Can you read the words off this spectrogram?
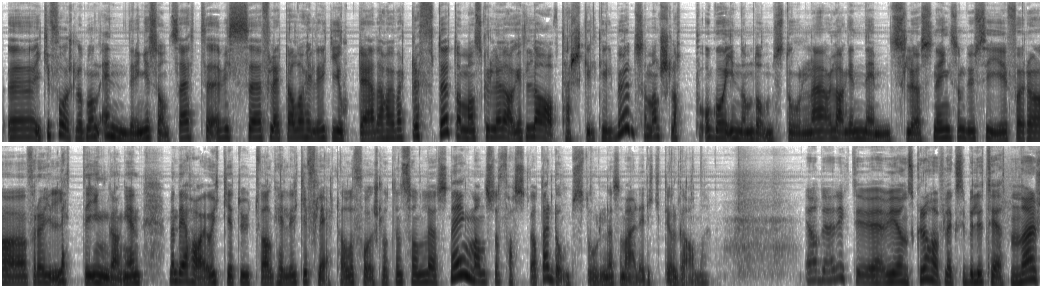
uh, ikke foreslått noen endringer sånn sett, hvis eh, flertallet har heller ikke gjort det. Det har jo vært drøftet om man skulle lage et lavterskeltilbud, så man slapp å gå innom domstolene og lage en nemndsløsning, som du sier, for å, for å, lette inngangen. Men det har jo ikke et utvalg, heller ikke flertallet, foreslått en sånn løsning. Man står fast ved at det er domstolene som er det riktige organet. Ja, det er riktig. Vi ønsker å ha fleksibiliteten der,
